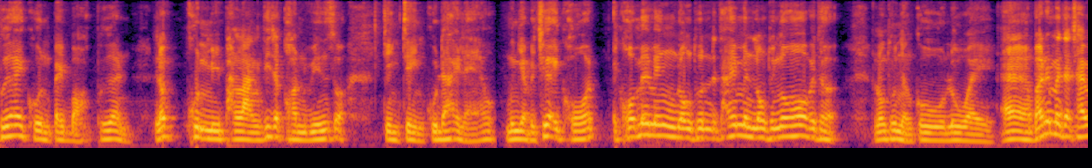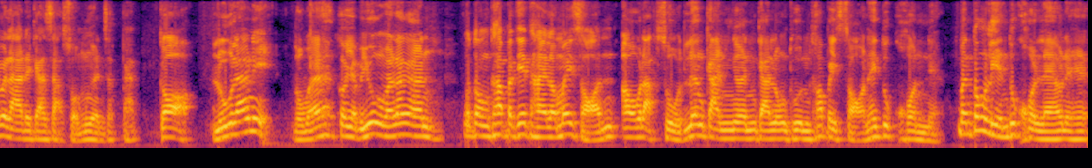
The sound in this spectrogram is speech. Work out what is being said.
พื่อให้คุณไปบอกเพื่อน แล้วคุณมีพลังที่จะคอนวินส์ว่าจริง ๆ กูได้แล้ว มึงอย่าไปเชื่อไอ้โค้ดไอ้โค้ดไม่แม่งลงทุนให้มันลงทุนโง่ไปเถอะ ลงทุนอย่างกูรวยเออเพราะนี่มันจะใช้เวลาในการสะสมเงินสักแป๊บ ก็รู้แล้วนี่ถูกไหมก็อย่าไปยุ่งกับมันแล้วกัน ก็ต้องถ้าประเทศไทยเราไม่สอนเอาหลักสูตรเรื่องการเงินการลงทุนเข้าไปสอนให้ทุกคนเนี่ยมันต้องเรียนทุกคนแล้วนะฮะ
